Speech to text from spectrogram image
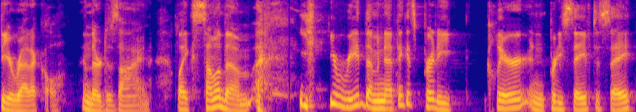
theoretical in their design. Like some of them, you read them, and I think it's pretty clear and pretty safe to say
